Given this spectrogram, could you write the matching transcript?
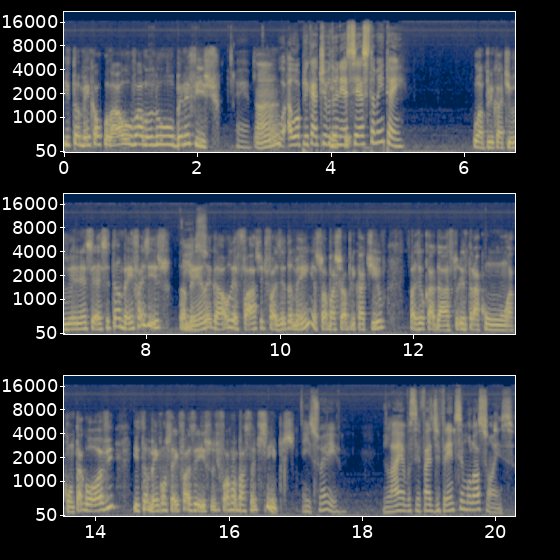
e também calcular o valor do benefício. É. Tá? O, o, aplicativo do INSS também tem. O aplicativo do INSS também faz isso. Também é isso. é legal, é fácil de fazer também. É só baixar o aplicativo, fazer o cadastro, entrar com a conta Gov e também consegue fazer isso de forma bastante simples. Isso aí. Lá você faz diferentes simulações.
